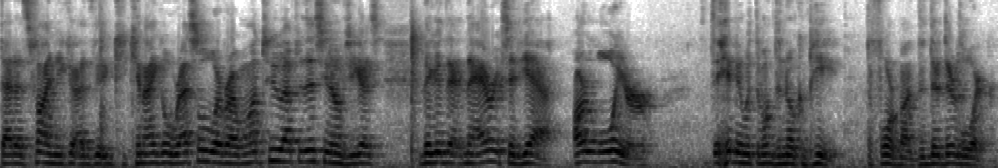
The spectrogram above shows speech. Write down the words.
that it's fine. You can, can I go wrestle wherever I want to after this? You know, if you guys, they and Eric said, yeah, our lawyer hit me with the, the no compete, the four month, their, their lawyer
